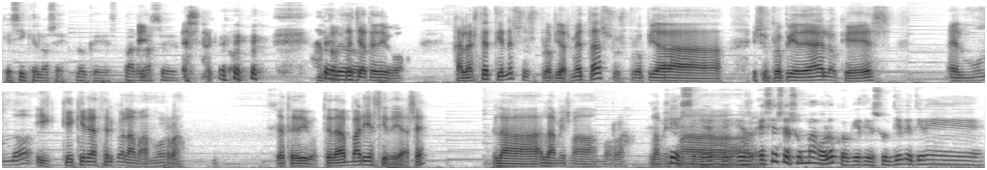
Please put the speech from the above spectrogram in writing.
que sí que lo sé, lo que es guardarse. exacto. Entonces ya te digo, Halaster tiene sus propias metas, sus propia y su propia idea de lo que es el mundo y qué quiere hacer con la mazmorra. Ya te digo, te da varias ideas, ¿eh? La, la misma mazmorra. La misma... es, eso, es un mago loco, que es un tío que tiene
